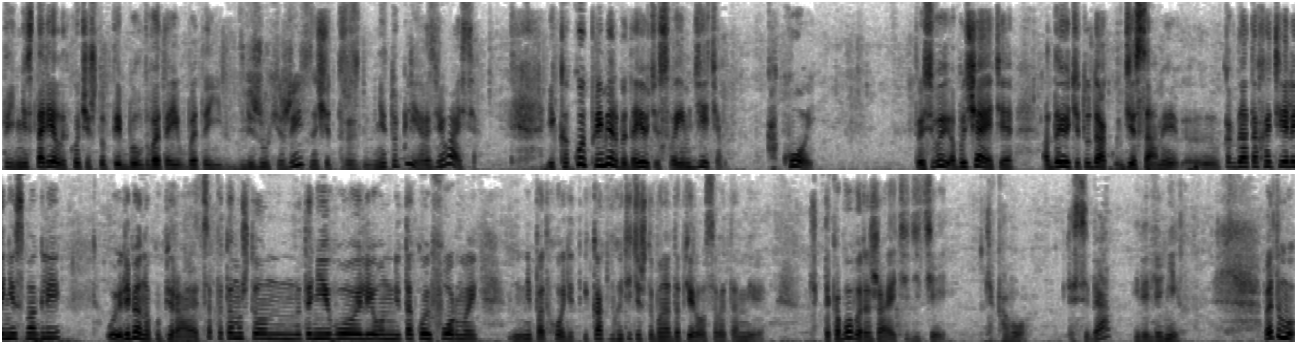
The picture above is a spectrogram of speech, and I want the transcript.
ты не старел и хочешь, чтобы ты был в этой, в этой движухе жизни, значит, не тупи, развивайся. И какой пример вы даете своим детям? Какой? То есть вы обучаете, отдаете туда, где сами э, когда-то хотели, не смогли. Ребенок упирается, потому что он, это не его или он не такой формой не подходит. И как вы хотите, чтобы он адаптировался в этом мире? Для кого вы рожаете детей? Для кого? Для себя или для них? Поэтому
